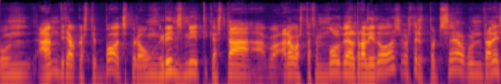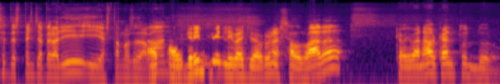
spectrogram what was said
un, ara em direu que estic boig, però un Greensmith que està, ara ho està fent molt bé el Rally 2, ostres, potser algun rally se't despenja per allí i està amb els de davant. al Greensmith li vaig veure una salvada que li va anar al cant tot duro.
